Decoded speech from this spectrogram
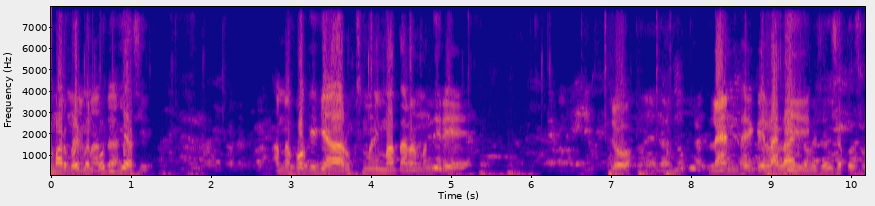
ભાઈબંધ પહોંચી. ગયા છે. અમે પહોંચી ગયા રૂક્ષ્મણી માતાના મંદિરે. જો લાઈન થઈ ગઈ લાંબી. તમે જોઈ શકો છો.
